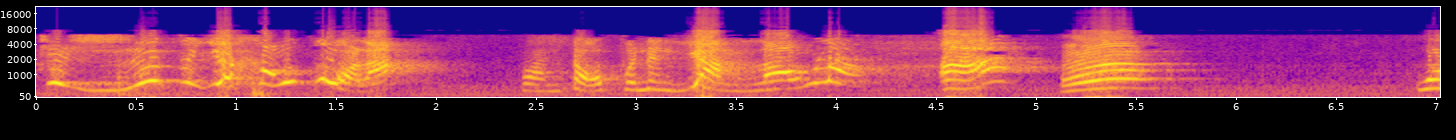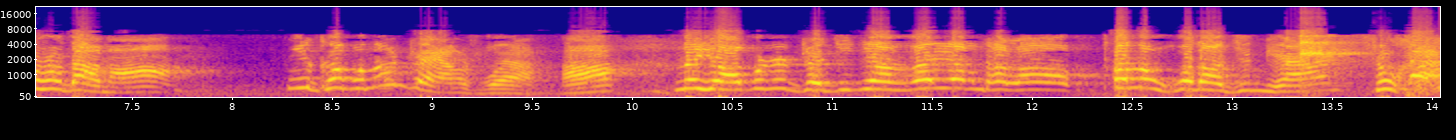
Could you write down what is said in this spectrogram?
这日子也好过了，反倒不能养老了啊！哎，我说大妈，你可不能这样说呀！啊，那要不是这几年俺养他老，他能活到今天？就看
